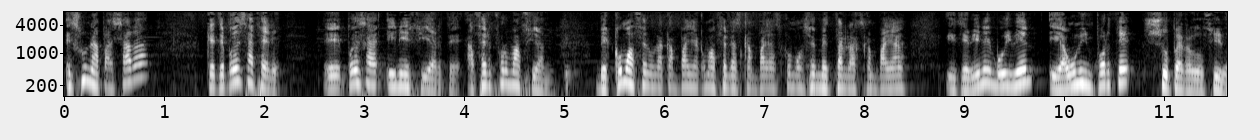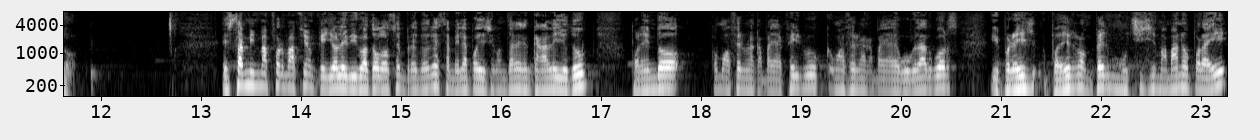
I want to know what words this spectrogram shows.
es una pasada que te puedes hacer eh, puedes iniciarte, hacer formación de cómo hacer una campaña, cómo hacer las campañas, cómo se inventan las campañas y te viene muy bien y a un importe súper reducido. esta misma formación que yo le digo a todos los emprendedores también la podéis encontrar en el canal de YouTube poniendo cómo hacer una campaña de Facebook, cómo hacer una campaña de Google AdWords y podéis, podéis romper muchísima mano por ahí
